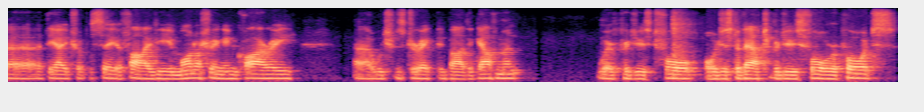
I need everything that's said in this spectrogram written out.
uh, at the ACCC a five-year monitoring inquiry, uh, which was directed by the government. We've produced four, or just about to produce four reports.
